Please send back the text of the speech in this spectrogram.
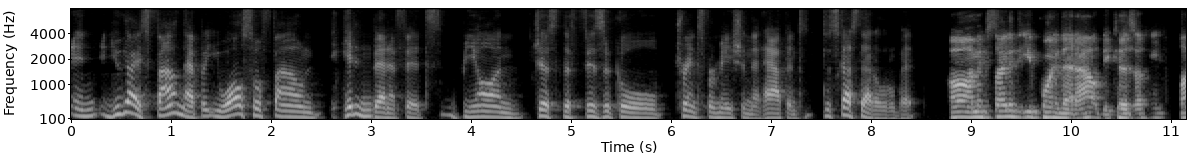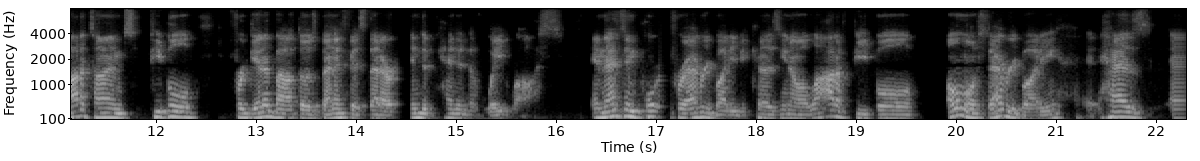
and you guys found that, but you also found hidden benefits beyond just the physical transformation that happens. Discuss that a little bit. Oh, I'm excited that you pointed that out because uh, a lot of times people forget about those benefits that are independent of weight loss. And that's important for everybody because, you know, a lot of people, almost everybody eh, has eh,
